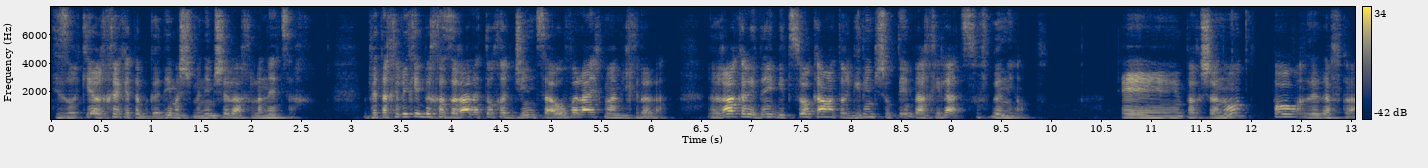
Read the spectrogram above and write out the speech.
תזרקי הרחק את הבגדים השמנים שלך לנצח. ותחליקי בחזרה לתוך הג'ינס האהוב עלייך מהמכללה. רק על ידי ביצוע כמה תרגילים פשוטים ואכילת סופגניות. אה, פרשנות, פה זה דווקא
